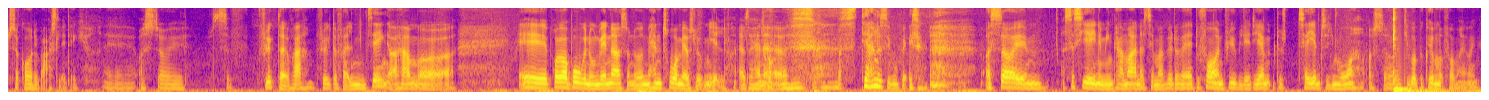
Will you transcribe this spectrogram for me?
så går det bare slet ikke. Øh, og så, øh, så flygter jeg fra ham. Flygter fra alle mine ting og ham, og øh, prøver at bo ved nogle venner og sådan noget. Men han tror med at slå dem ihjel. Altså, han er stjernepsykopat. og så, øh, så siger en af mine kammerater til mig, ved du hvad, du får en flybillet hjem, du tager hjem til din mor, og så de var bekymret for mig jo, ikke?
